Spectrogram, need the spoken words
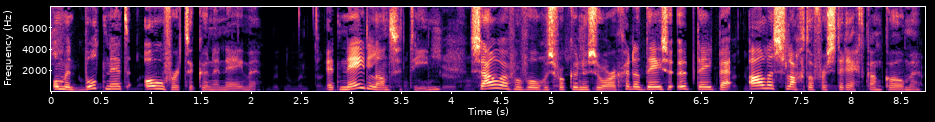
om het botnet over te kunnen nemen. Het Nederlandse team zou er vervolgens voor kunnen zorgen dat deze update bij alle slachtoffers terecht kan komen.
